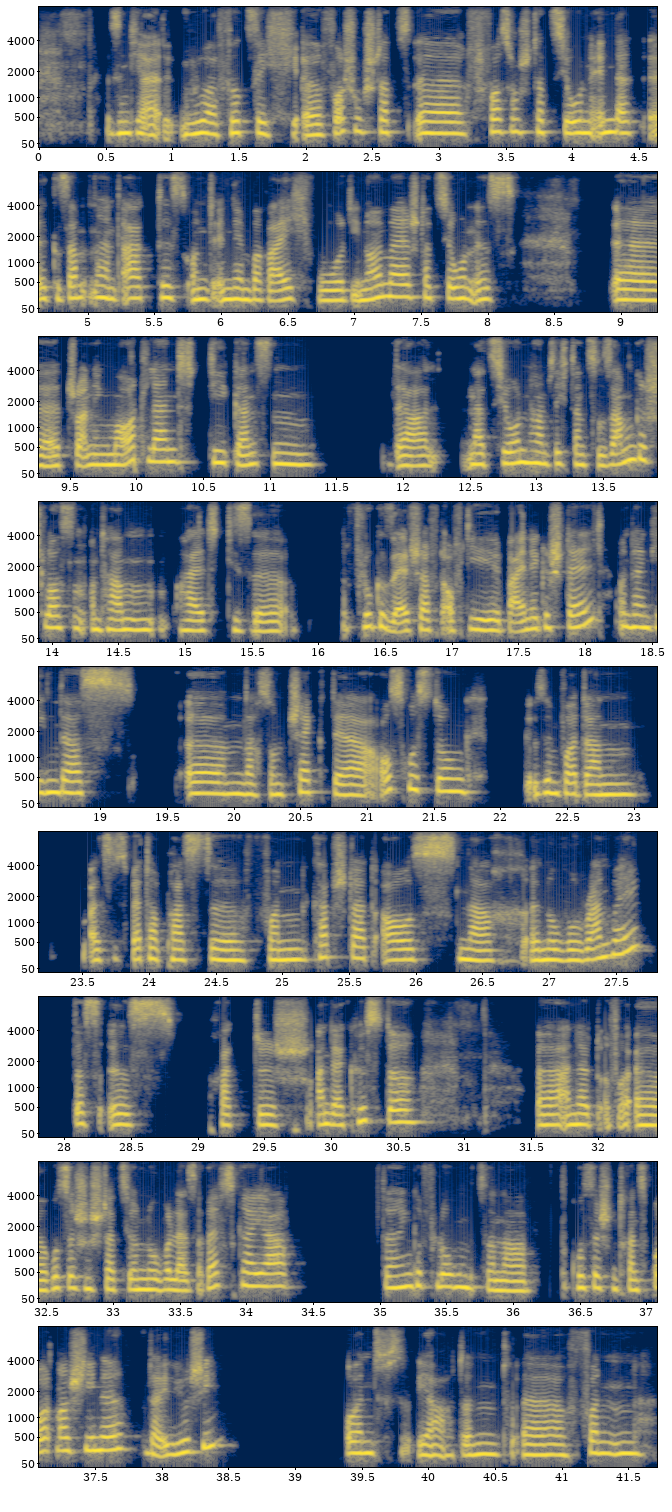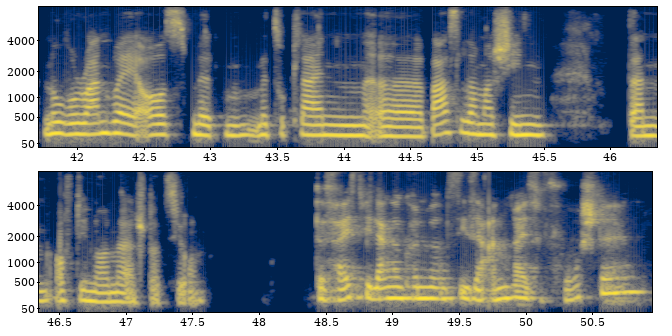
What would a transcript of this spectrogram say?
Es sind ja über 40 äh, Forschungsstat äh, Forschungsstationen in der äh, gesamten Antarktis und in dem Bereich, wo die Neumeier Station ist, äh, Drowning Maudland, die ganzen der Nationen haben sich dann zusammengeschlossen und haben halt diese Fluggesellschaft auf die Beine gestellt. Und dann ging das ähm, nach so einem Check der Ausrüstung, sind wir dann, als das Wetter passte, von Kapstadt aus nach äh, Novo Runway. Das ist praktisch an der Küste, äh, an der äh, russischen Station Novolazarevskaya dahin geflogen mit so einer russischen Transportmaschine, der Ilyushin. Und ja, dann äh, von Novo Runway aus mit, mit so kleinen äh, Basler Maschinen dann auf die Neumeier Station. Das heißt, wie lange können wir uns diese Anreise vorstellen?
